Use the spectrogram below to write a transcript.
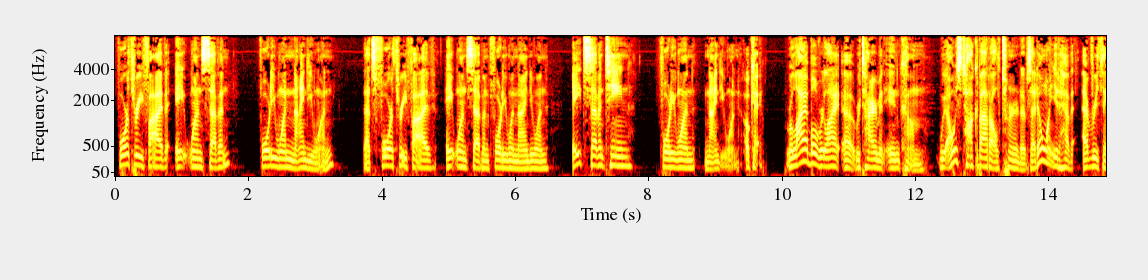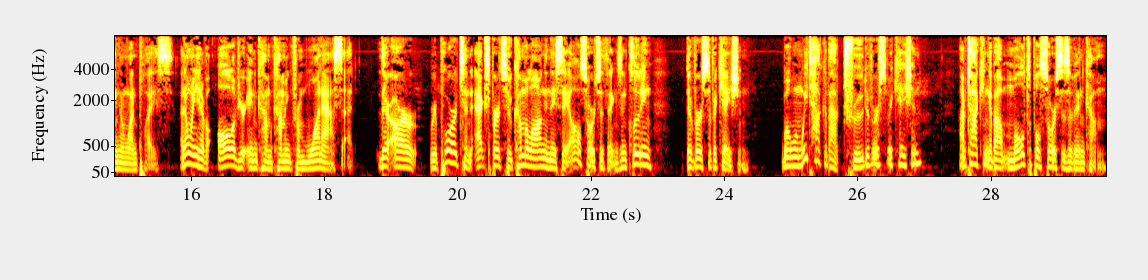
435 817 4191. That's 435 817 4191. 817 4191. Okay. Reliable reli- uh, retirement income. We always talk about alternatives. I don't want you to have everything in one place. I don't want you to have all of your income coming from one asset. There are reports and experts who come along and they say all sorts of things, including diversification. Well, when we talk about true diversification, I'm talking about multiple sources of income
